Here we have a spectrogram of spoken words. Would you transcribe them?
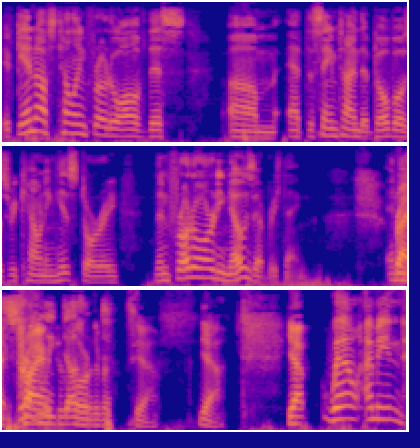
if Gandalf's telling Frodo all of this um, at the same time that Bilbo's recounting his story then Frodo already knows everything and right. he certainly doesn't Lord of the Rings. Yeah. Yeah. Yeah. Well, I mean,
